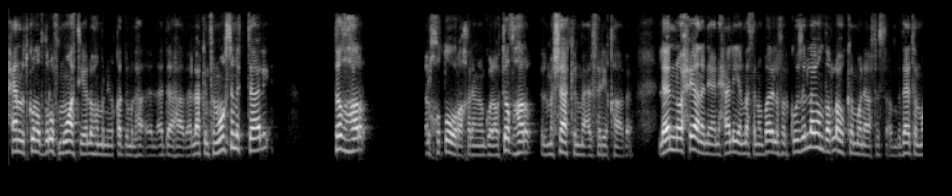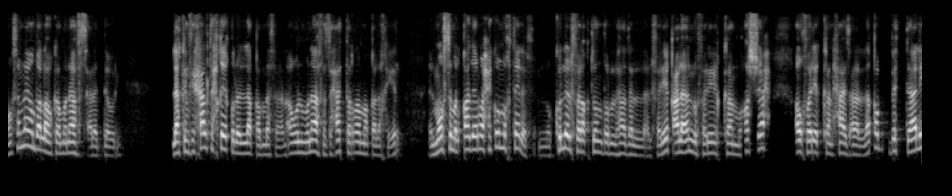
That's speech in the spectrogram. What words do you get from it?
أحيانا تكون الظروف مواتية لهم إنه يقدموا الأداء هذا. لكن في الموسم التالي تظهر الخطورة خلينا نقول أو تظهر المشاكل مع الفريق هذا. لأنه أحيانا يعني حاليا مثلا باير ليفركوزن لا ينظر له كمنافس بداية الموسم لا ينظر له كمنافس على الدوري. لكن في حال تحقيقه للقب مثلا أو المنافسة حتى الرمق الأخير الموسم القادم راح يكون مختلف إنه كل الفرق تنظر لهذا الفريق على أنه فريق كان مرشح أو فريق كان حائز على اللقب بالتالي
